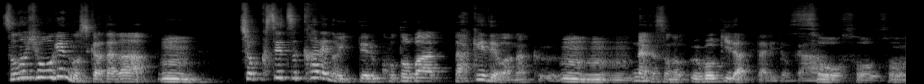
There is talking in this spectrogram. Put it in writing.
その表現の仕方が、うん。直接彼の言ってる言葉だけではなく、うんうんうん。なんかその動きだったりとか。そうそうそう。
